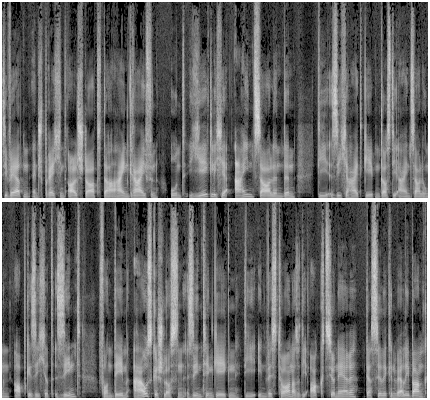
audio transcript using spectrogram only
sie werden entsprechend als Staat da eingreifen und jegliche Einzahlenden die Sicherheit geben, dass die Einzahlungen abgesichert sind. Von dem ausgeschlossen sind hingegen die Investoren, also die Aktionäre der Silicon Valley Bank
